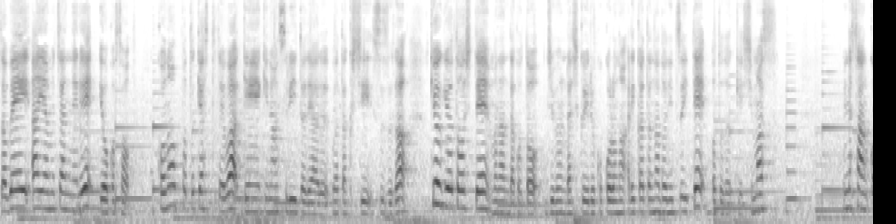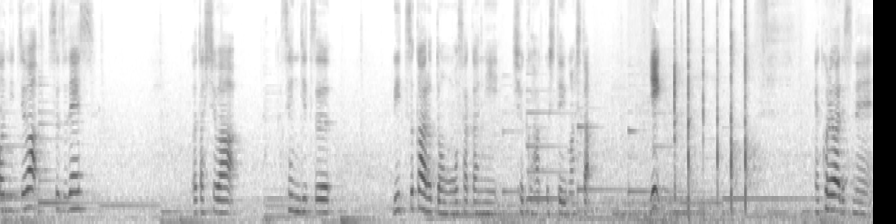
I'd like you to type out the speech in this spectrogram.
The Way I Am チャンネルへようこそ。このポッドキャストでは現役のアスリートである私すずが競技を通して学んだこと自分らしくいる心の在り方などについてお届けします。皆さんこんにちは。すずです。私は先日リッツ・カールトン大阪に宿泊していました。イエイ。これはですね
